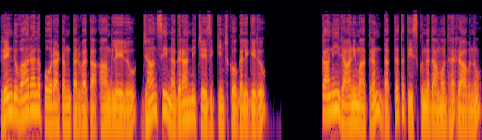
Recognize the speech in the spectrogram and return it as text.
రెండు వారాల పోరాటం తర్వాత ఆంగ్లేయులు ఝాన్సీ నగరాన్ని చేజిక్కించుకోగలిగిరు కాని రాణి మాత్రం దత్తత తీసుకున్న దామోదర్ రావును.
